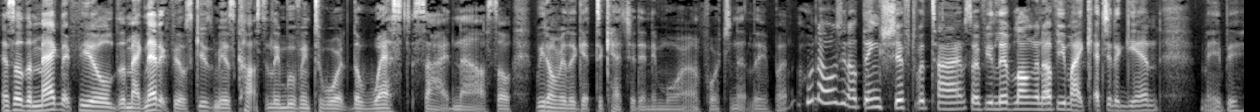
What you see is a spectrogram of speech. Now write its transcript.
And so the magnetic field, the magnetic field, excuse me, is constantly moving toward the west side now. So we don't really get to catch it anymore, unfortunately. But who knows? You know, things shift with time. So if you live long enough, you might catch it again. Maybe.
